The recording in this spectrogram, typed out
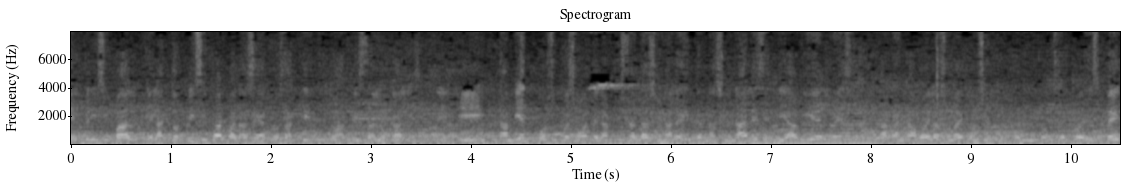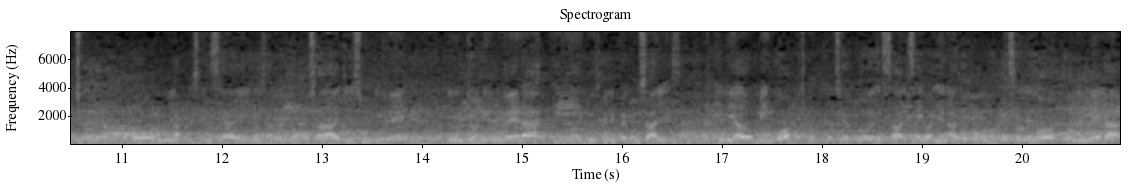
el principal, el actor principal van a ser los, artistas, locales. También, por supuesto, vamos a tener artistas nacionales e internacionales. El día viernes arrancamos de la zona de conciertos con un concierto de despecho, con la presencia de Luis Alberto Posada, Jesús Uribe, eh, Johnny Rivera y Luis Felipe González. El día domingo vamos con un concierto de salsa y vallenato con Jorge Celedón, con Vega,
